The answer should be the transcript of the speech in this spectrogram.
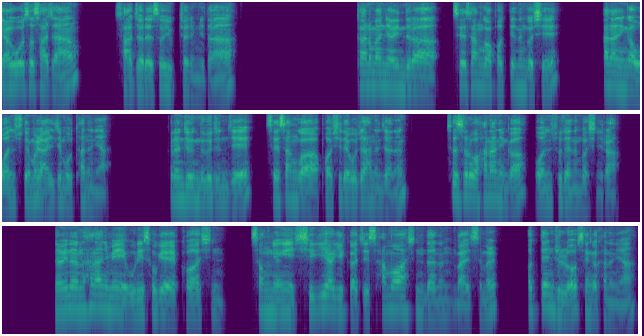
야고보서 4장 4절에서 6절입니다. 가늠한 여인들아 세상과 벗대는 것이 하나님과 원수됨을 알지 못하느냐? 그런즉 느그든지 세상과 벗이 되고자 하는 자는 스스로 하나님과 원수되는 것이니라. 너희는 하나님이 우리 속에 거하신 성령이 시기하기까지 사모하신다는 말씀을 헛된 줄로 생각하느냐?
